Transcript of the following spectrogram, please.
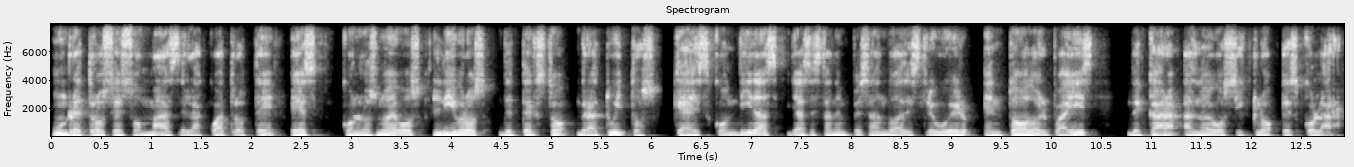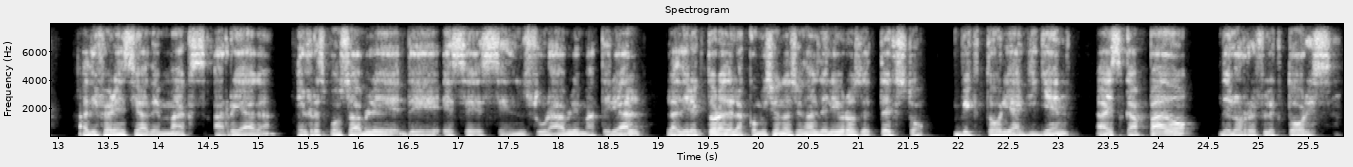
un retroceso más de la 4T es con los nuevos libros de texto gratuitos que a escondidas ya se están empezando a distribuir en todo el país de cara al nuevo ciclo escolar. A diferencia de Max Arriaga, el responsable de ese censurable material, la directora de la Comisión Nacional de Libros de Texto, Victoria Guillén, ha escapado de los reflectores,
